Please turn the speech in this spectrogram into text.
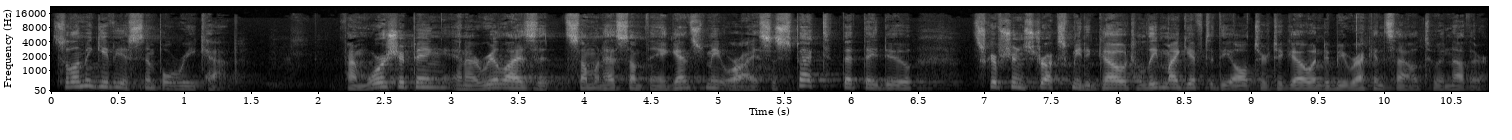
So let me give you a simple recap. If I'm worshiping and I realize that someone has something against me, or I suspect that they do, Scripture instructs me to go, to leave my gift at the altar, to go and to be reconciled to another.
